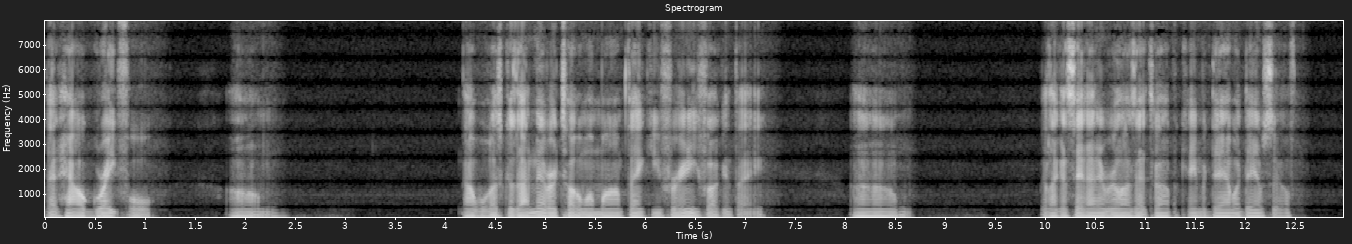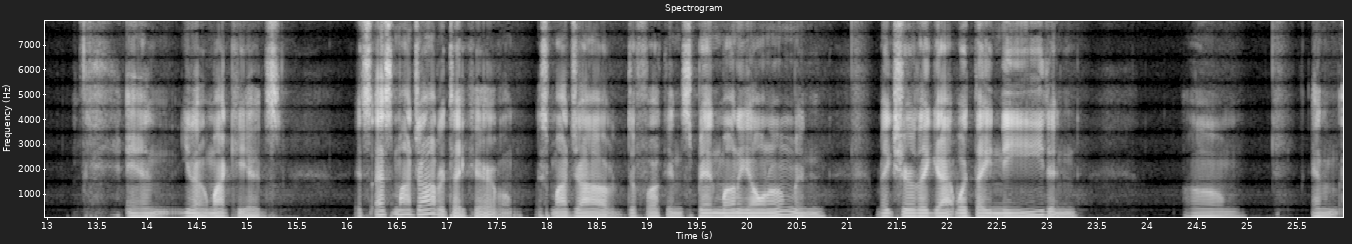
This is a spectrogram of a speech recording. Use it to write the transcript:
that how grateful um, I was because I never told my mom thank you for any fucking thing. Um, but like I said, I didn't realize that till I became a damn my damn self. And you know, my kids, it's that's my job to take care of them. It's my job to fucking spend money on them and make sure they got what they need and um and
